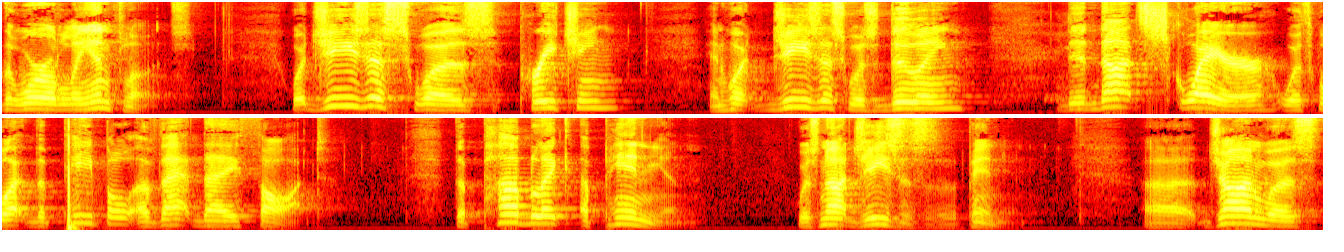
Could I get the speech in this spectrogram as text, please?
the worldly influence. What Jesus was preaching and what Jesus was doing did not square with what the people of that day thought. The public opinion was not Jesus' opinion. Uh, John was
